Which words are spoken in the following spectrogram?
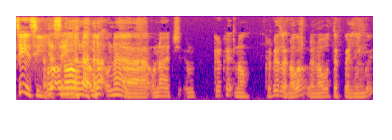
sí, sí, ya No, sé. no, una, una, una, una creo que, no, creo que es Lenovo, Lenovo TP-Link, güey.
